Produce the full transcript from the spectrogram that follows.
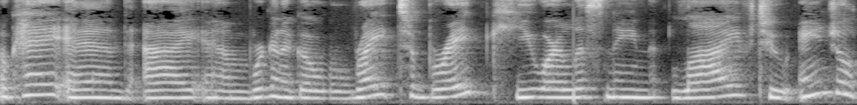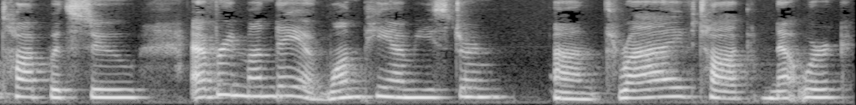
Okay, and I am, we're going to go right to break. You are listening live to Angel Talk with Sue every Monday at 1 p.m. Eastern on Thrive Talk Network.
